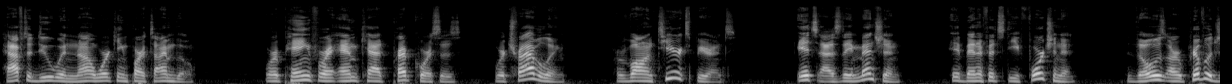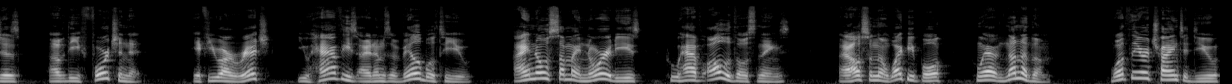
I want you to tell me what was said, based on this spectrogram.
have to do with not working part time though? Or paying for MCAT prep courses? Or traveling? Or volunteer experience? It's as they mention, it benefits the fortunate. Those are privileges of the fortunate. If you are rich, you have these items available to you. I know some minorities who have all of those things. I also know white people who have none of them. What they are trying to do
